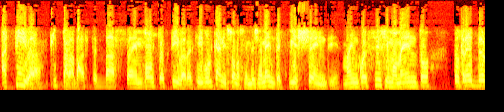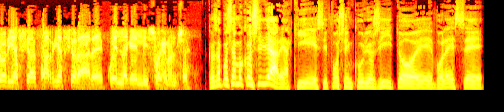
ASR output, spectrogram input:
attiva, tutta la parte bassa è molto attiva perché i vulcani sono semplicemente quiescenti, ma in qualsiasi momento potrebbero riaffio- far riaffiorare quella che è l'isola che non c'è. Cosa possiamo consigliare a chi si fosse incuriosito e volesse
